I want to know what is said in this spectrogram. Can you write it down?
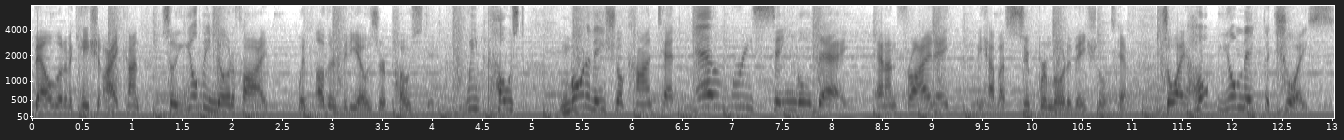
bell notification icon so you'll be notified when other videos are posted. We post motivational content every single day. And on Friday, we have a super motivational tip. So I hope you'll make the choice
